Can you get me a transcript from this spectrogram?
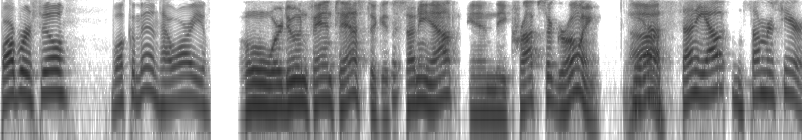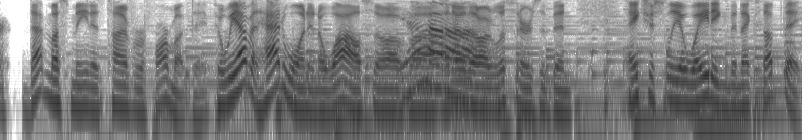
Barbara and Phil, welcome in. How are you? Oh, we're doing fantastic. It's sunny out and the crops are growing. Yeah, ah, sunny out and summer's here. That must mean it's time for a farm update. Phil, we haven't had one in a while, so yeah. uh, I know that our listeners have been anxiously awaiting the next update.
